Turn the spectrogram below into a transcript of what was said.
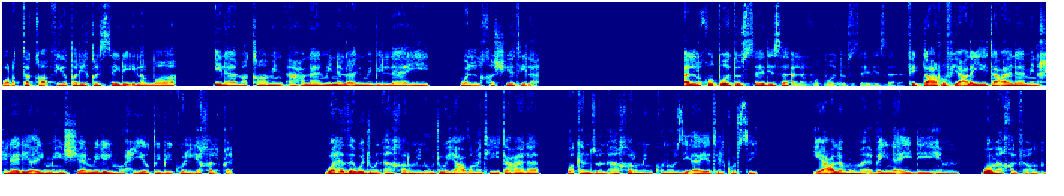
وارتقى في طريق السير إلى الله إلى مقام أعلى من العلم بالله والخشية له. الخطوة السادسة الخطوة السادسة في التعرف عليه تعالى من خلال علمه الشامل المحيط بكل خلقه. وهذا وجه آخر من وجوه عظمته تعالى وكنز آخر من كنوز آية الكرسي. يعلم ما بين أيديهم وما خلفهم.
